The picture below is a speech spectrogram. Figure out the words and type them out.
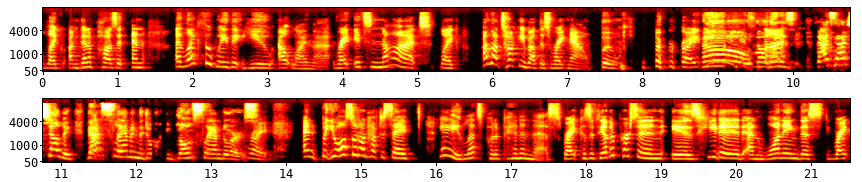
like, I'm going to pause it. And I like the way that you outline that, right? It's not like, I'm not talking about this right now. Boom. right? No, It's no, not- that is that's not shelving. That's slamming the door. You don't slam doors. Right. And but you also don't have to say, "Hey, let's put a pin in this," right? Because if the other person is heated and wanting this, right,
